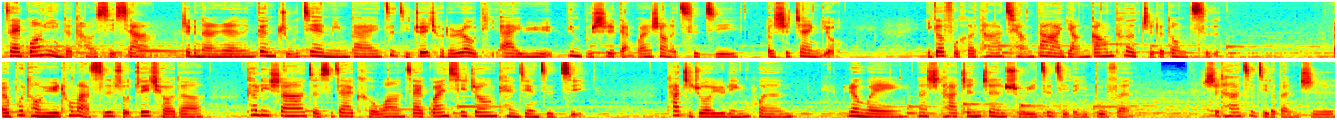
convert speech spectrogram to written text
在光影的讨喜下。这个男人更逐渐明白，自己追求的肉体爱欲，并不是感官上的刺激，而是占有，一个符合他强大阳刚特质的动词。而不同于托马斯所追求的，特丽莎则是在渴望在关系中看见自己。她执着于灵魂，认为那是她真正属于自己的一部分，是她自己的本质，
